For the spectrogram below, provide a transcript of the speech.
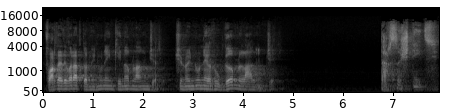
Foarte adevărat că noi nu ne închinăm la îngeri și noi nu ne rugăm la îngeri. Dar să știți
